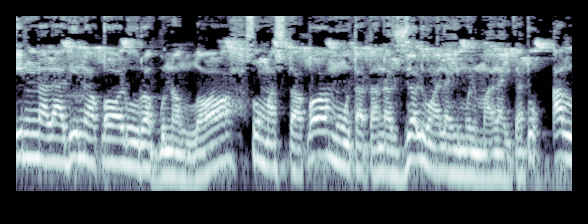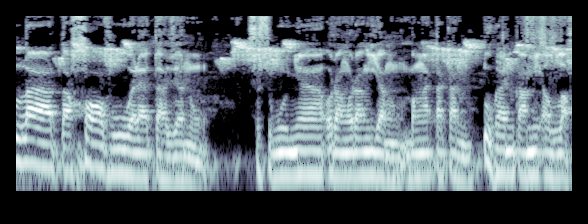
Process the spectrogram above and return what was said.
Innaladina qalu rabbuna Allah sumastaqamu tatanazzalu alaihimul malaikatu alla takhafu wa la tahzanu. Sesungguhnya orang-orang yang mengatakan Tuhan kami Allah.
